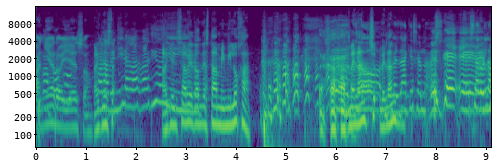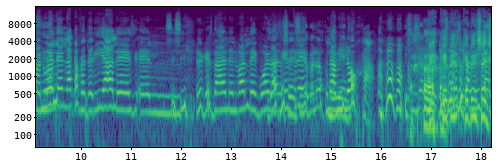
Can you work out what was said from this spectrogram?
a compañero poco, y eso. para ¿Alguien sa- venir a la radio y ¿Alguien sabe en dónde está mi miloja? Eh, Me la han yo, chu- me de la han- verdad que es una... Es que eh, Manuel en la cafetería le es el, Sí, sí. el que está en el bar le guarda sé, siempre la miloja. si no, ¿Qué, pensáis,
